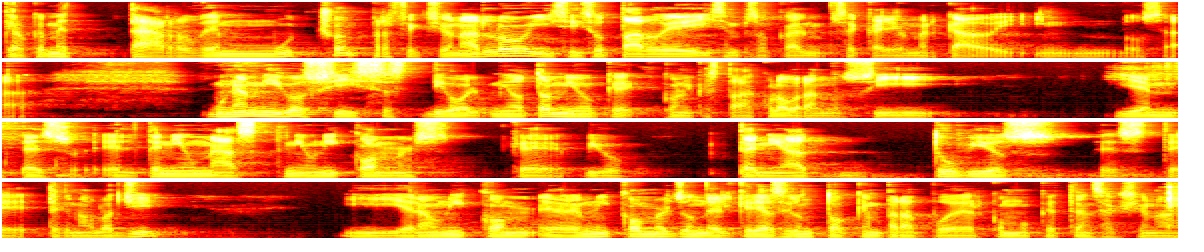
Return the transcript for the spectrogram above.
creo que me tardé mucho en perfeccionarlo y se hizo tarde y se empezó a caer, se cayó el mercado y, y, o sea un amigo sí digo mi otro amigo que con el que estaba colaborando sí y empezó él tenía un ask tenía un e-commerce que digo tenía dubious este technology y era un e-commerce e-commerce donde él quería hacer un token para poder como que transaccionar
